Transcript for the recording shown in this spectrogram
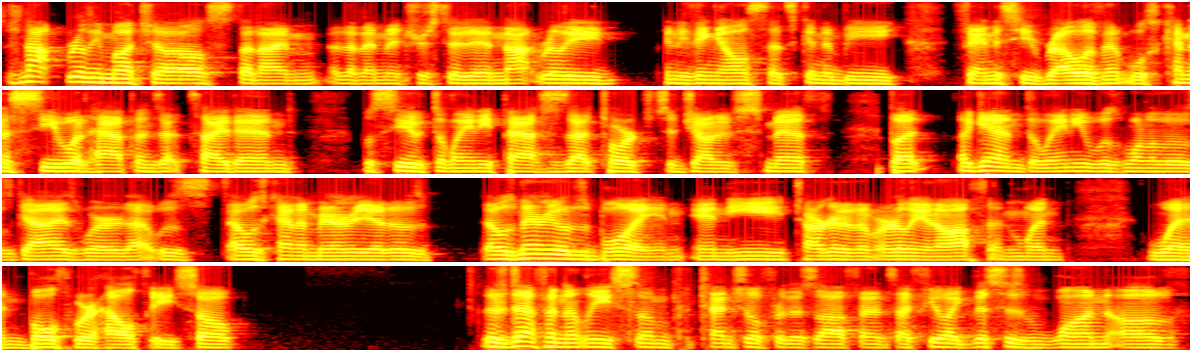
there's not really much else that I'm that I'm interested in. Not really anything else that's going to be fantasy relevant. We'll kind of see what happens at tight end. We'll see if Delanie passes that torch to Jonnu Smith. But again, Delanie was one of those guys where that was that was kind of Mariota's that was Mariota's boy, and, and he targeted him early and often when when both were healthy. So there's definitely some potential for this offense. I feel like this is one of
